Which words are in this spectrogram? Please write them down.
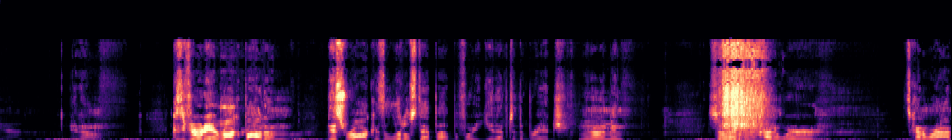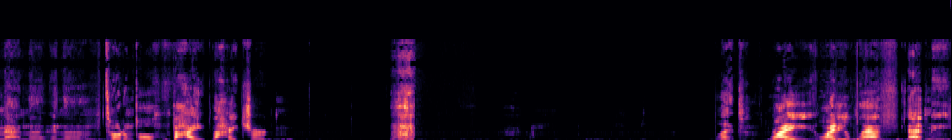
Yeah. You know, because if you're already at rock bottom, this rock is a little step up before you get up to the bridge. You know what I mean? So that's kind of where it's kind of where I'm at in the in the totem pole, the height, the height chart. What? Why? Why do you laugh at me?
